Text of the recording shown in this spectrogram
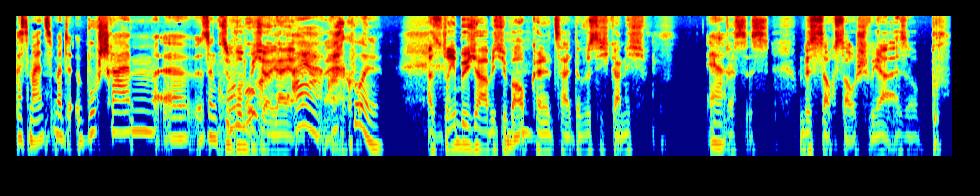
Was meinst du mit Buchschreiben, äh, Synchronbuch? Synchronbücher, ja, ja. Ah ja. ach cool. Also Drehbücher habe ich überhaupt keine Zeit, da wüsste ich gar nicht. Ja. Das ist, und das ist auch sau schwer. Also, pff,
